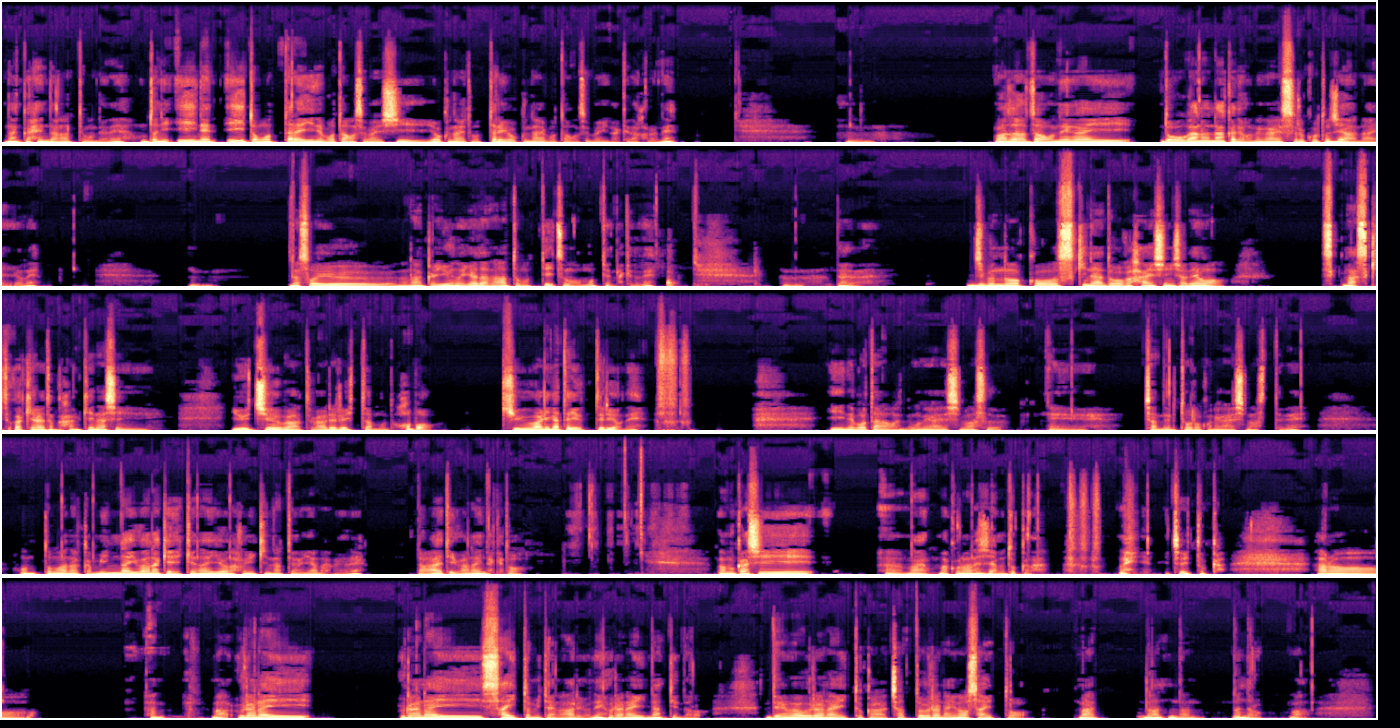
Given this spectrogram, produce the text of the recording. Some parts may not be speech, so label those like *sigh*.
なんか変だなって思うんだよね。本当にいいね、いいと思ったらいいねボタンを押せばいいし、良くないと思ったら良くないボタンを押せばいいだけだからね。うん、わざわざお願い、動画の中でお願いすることじゃないよね。うん。だそういうのなんか言うの嫌だなと思っていつも思ってんだけどね。うん、だ自分のこう好きな動画配信者でも、まあ好きとか嫌いとか関係なしに、YouTuber と言われる人はもうほぼ9割方言ってるよね。*laughs* いいねボタンをお願いします。えー、チャンネル登録お願いしますってね。ほんとまあなんかみんな言わなきゃいけないような雰囲気になってるのは嫌なのよね。だあえて言わないんだけど、まあ昔、うん、まあ、まあこの話やめとくかな。*laughs* まあ一応言っとくか。あのー、あまあ占い、占いサイトみたいなのあるよね。占い、なんて言うんだろう。電話占いとかチャット占いのサイト。まあ、なん、なん、なんだろう。まあ、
